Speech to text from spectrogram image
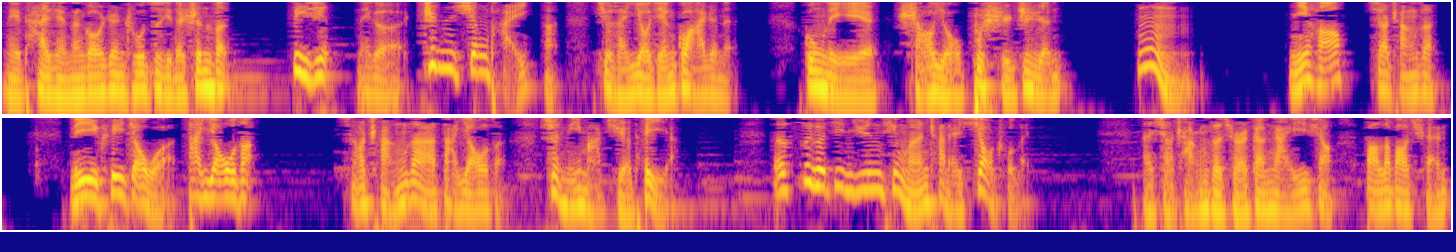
那太监能够认出自己的身份，毕竟那个真香牌啊就在腰间挂着呢，宫里少有不识之人。嗯，你好，小肠子，你可以叫我大腰子。小肠子，大腰子，这尼玛绝配呀！呃，四个禁军听完差点笑出来，那小肠子却是尴尬一笑，抱了抱拳：“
